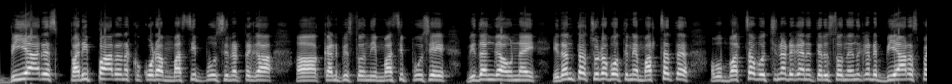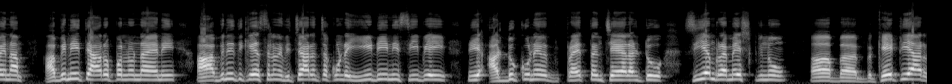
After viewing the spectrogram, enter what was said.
బీఆర్ఎస్ పరిపాలనకు కూడా మసి పూసినట్టుగా కనిపిస్తోంది. మసి పూసే విధంగా ఉన్నాయి. ఇదంతా చూడబోతున్న మచ్చ త- మచ్చ వచ్చినట్టుగానే తెలుస్తోంది. ఎందుకంటే బీఆర్ఎస్ పైన అవినీతి ఆరోపణలు ఉన్నాయని ఆ అవినీతి కేసులను విచారించకుండా ఈడీని సిబిఐని అడ్డుకునే ప్రయత్నం చేయాలంటూ సీఎం రమేష్ను కేటీఆర్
